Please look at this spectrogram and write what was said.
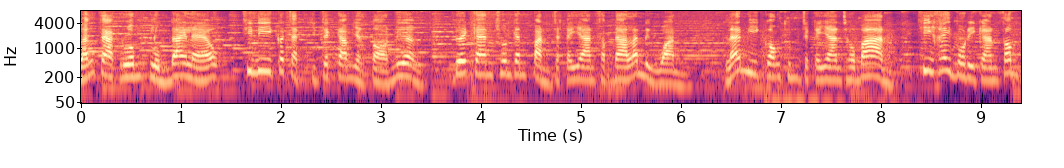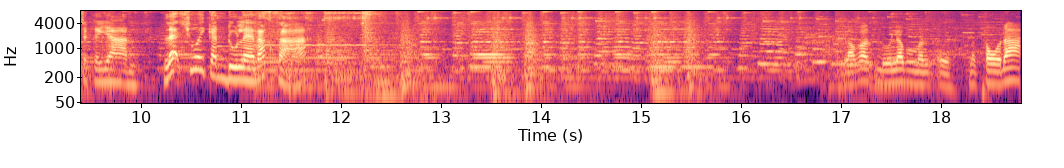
หลังจากรวมกลุ่มได้แล้ว ที่นี่ก็จัดกิจกรรมอย่างต่อเนื่อง โดยการชวนกันปั่นจักรยานสัปดาห์ละหนึ่งวัน และมีกองทุนจักรยานชาวบ้าน ที่ให้บริการซ่อมจักรยาน และช่วยกันดูแลรักษาเราก็ดูแล้วมันเออมันโตได้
